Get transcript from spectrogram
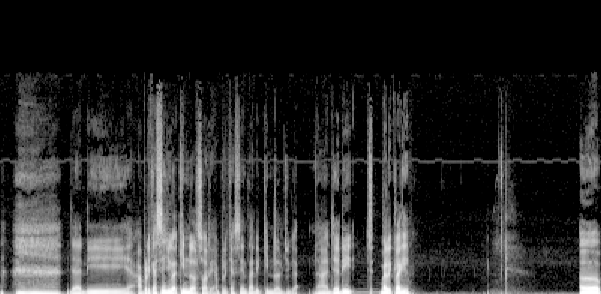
jadi aplikasinya juga Kindle, sorry aplikasinya tadi Kindle juga. Nah jadi balik lagi. Uh,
